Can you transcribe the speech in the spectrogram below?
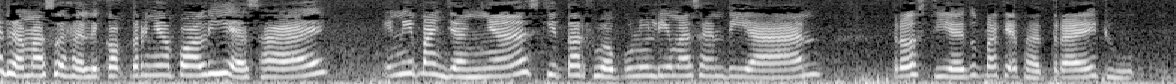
ada masuk helikopternya Poli ya, say. Ini panjangnya sekitar 25 sentian. Terus dia itu pakai baterai 3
